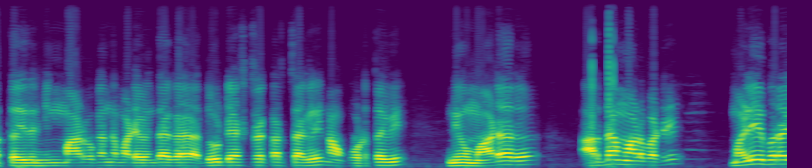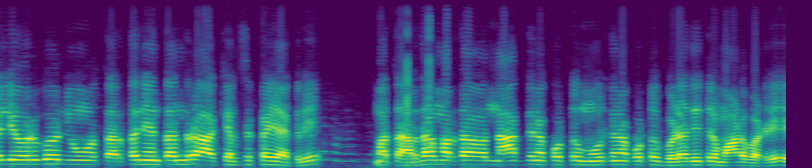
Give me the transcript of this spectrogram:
ಮತ್ತೆ ಇದನ್ನ ಹಿಂಗೆ ಮಾಡ್ಬೇಕಂತ ಮಾಡೇವಿ ಅಂದಾಗ ದುಡ್ಡು ಎಷ್ಟ್ರ ಖರ್ಚಾಗ್ಲಿ ನಾವು ಕೊಡ್ತೇವಿ. ನೀವು ಮಾಡೋರು ಅರ್ಧ ಮಾಡಬೇಡ್ರಿ, ಮಳೆ ಬರಲಿವರೆಗೂ ನೀವು ತರ್ತಾನೆ ಅಂತಂದ್ರೆ ಆ ಕೆಲಸ ಕೈ ಹಾಕ್ರಿ, ಮತ್ತೆ ಅರ್ಧ ಮರ್ಧ ಒಂದು ನಾಲ್ಕು ದಿನ ಕೊಟ್ಟು, ಮೂರು ದಿನ ಕೊಟ್ಟು ಬಿಡೋದಿದ್ರೆ ಮಾಡಬೇಡ್ರಿ.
